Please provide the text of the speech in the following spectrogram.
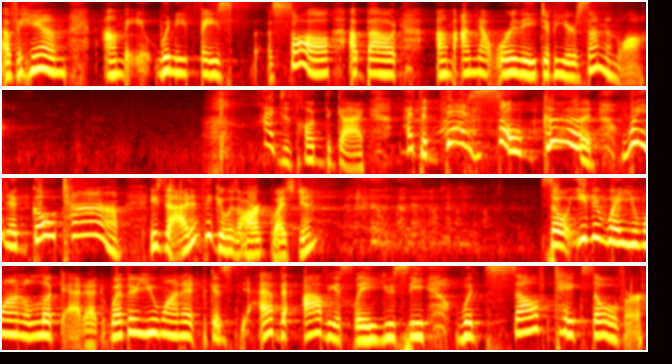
of him um, when he faced Saul about, um, I'm not worthy to be your son in law. I just hugged the guy. I said, That is so good. Way to go, Tom. He said, I didn't think it was a hard question. So, either way you want to look at it, whether you want it, because obviously you see what self takes over.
